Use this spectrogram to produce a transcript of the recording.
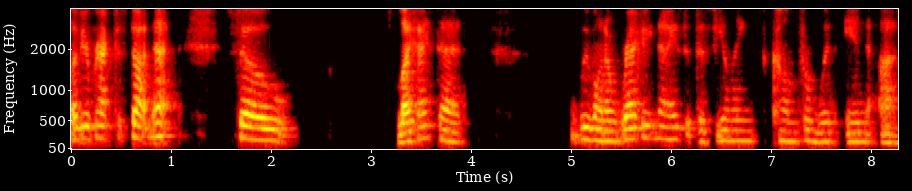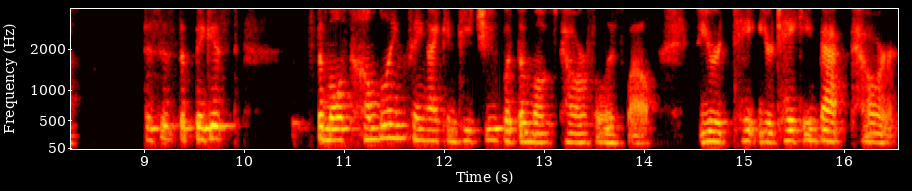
loveyourpractice.net. So, like I said, we want to recognize that the feelings come from within us. This is the biggest, the most humbling thing I can teach you, but the most powerful as well. So you're ta- you're taking back power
